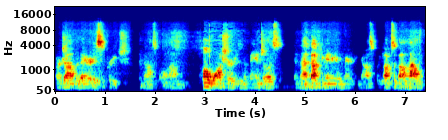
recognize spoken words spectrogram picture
Our job there is to preach the gospel. Um, Paul Washer, who's an evangelist in that documentary, American Gospel, talks about how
